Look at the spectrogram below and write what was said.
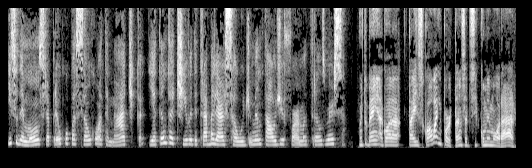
Isso demonstra a preocupação com a temática e a tentativa de trabalhar saúde mental de forma transversal. Muito bem, agora, Thaís, qual a importância de se comemorar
